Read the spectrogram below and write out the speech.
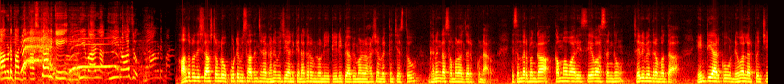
ఆవిడ పడ్డ కష్టానికి ఇవాళ ఈ రోజు ఆవిడ ఆంధ్రప్రదేశ్ రాష్ట్రంలో కూటమి సాధించిన ఘన విజయానికి నగరంలోని టీడీపీ అభిమానులు హర్షం వ్యక్తం చేస్తూ ఘనంగా సంబరాలు జరుపుకున్నారు. ఈ సందర్భంగా కమ్మవారి సేవా సంఘం చలివేంద్రం వద్ద ఎన్టీఆర్కు నివాళులర్పించి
